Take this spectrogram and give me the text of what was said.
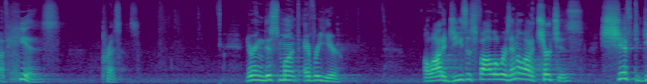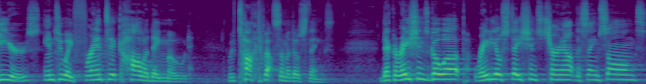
of his presence? During this month every year, a lot of Jesus followers and a lot of churches shift gears into a frantic holiday mode. We've talked about some of those things. Decorations go up, radio stations churn out the same songs,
